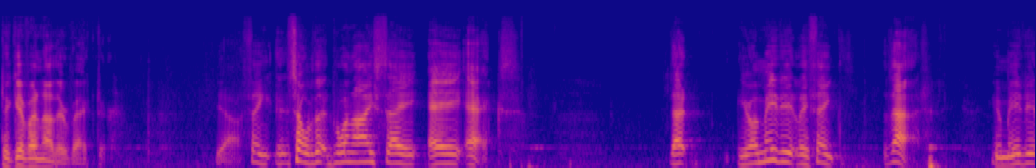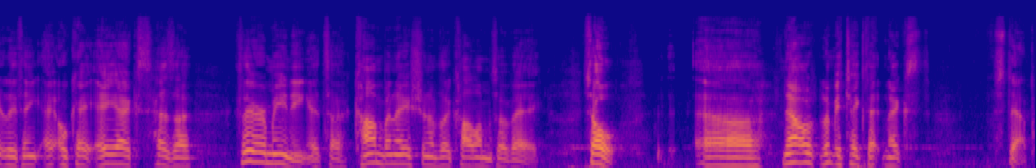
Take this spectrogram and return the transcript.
to give another vector. Yeah, think, so that when I say AX, that you immediately think that. You immediately think, okay, AX has a clear meaning. It's a combination of the columns of A. So uh, now let me take that next step.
